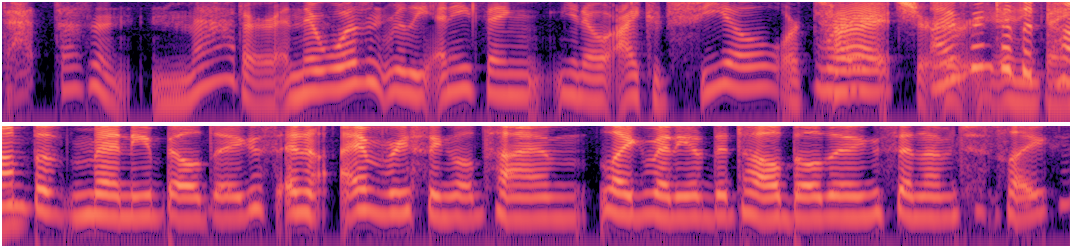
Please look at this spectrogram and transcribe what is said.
that doesn't matter and there wasn't really anything you know i could feel or touch or I've been to the top of many buildings, and every single time, like many of the tall buildings, and I'm just like, eh,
